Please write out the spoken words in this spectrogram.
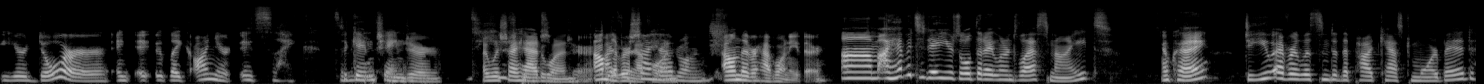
your door and it, it- like on your it's like it's a game changer. I wish I had one. changer. I'll never have I had one. I'll never have one either. Um, I have a today years old that I learned last night. Okay, Do you ever listen to the podcast Morbid?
